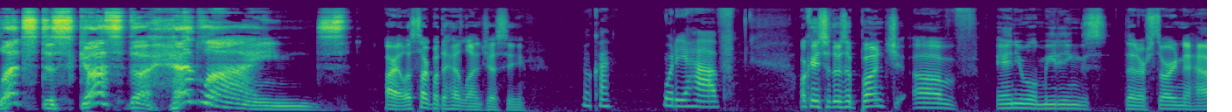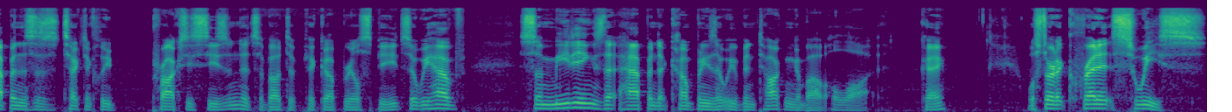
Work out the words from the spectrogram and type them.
Let's discuss the headlines. All right, let's talk about the headlines, Jesse. Okay. What do you have? Okay, so there's a bunch of annual meetings that are starting to happen. This is technically proxy season. It's about to pick up real speed. So we have some meetings that happened at companies that we've been talking about a lot. Okay? We'll start at Credit Suisse.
